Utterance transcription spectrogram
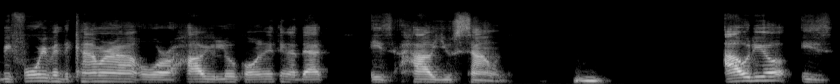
before even the camera or how you look or anything like that is how you sound. Mm-hmm audio is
